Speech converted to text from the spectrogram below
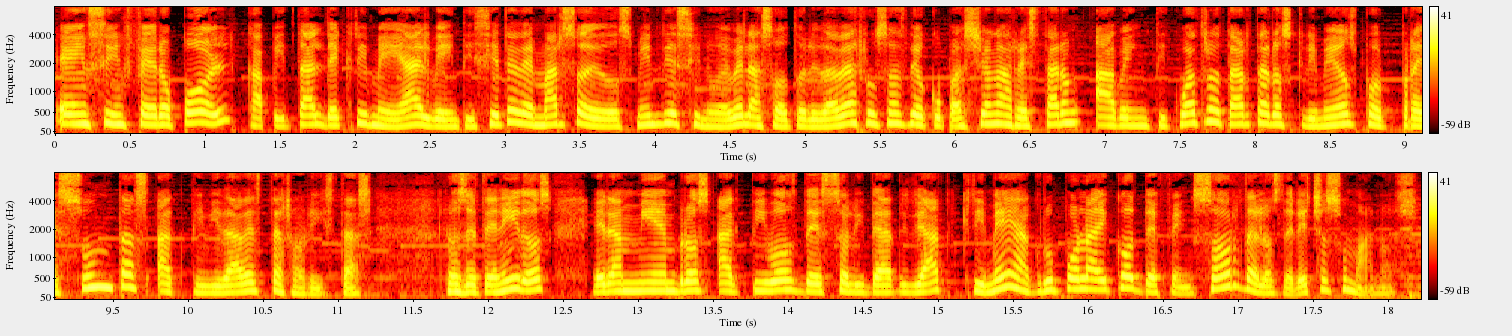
En Sinferopol, capital de Crimea, el 27 de marzo de 2019, las autoridades rusas de ocupación arrestaron a 24 tártaros crimeos por presuntas actividades terroristas. Los detenidos eran miembros activos de Solidaridad Crimea, grupo laico defensor de los derechos humanos.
